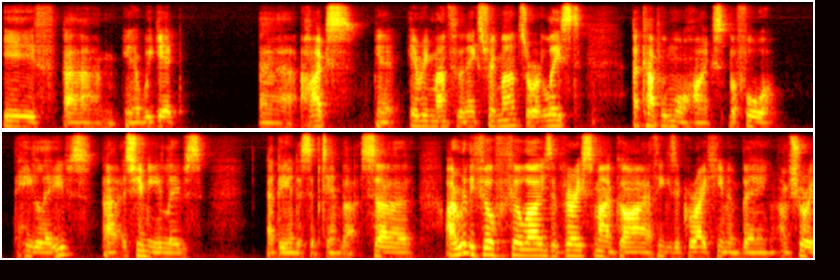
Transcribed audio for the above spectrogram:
if um, you know we get uh, hikes you know every month for the next three months, or at least a couple more hikes before he leaves, uh, assuming he leaves at the end of September. So I really feel for Phil though. He's a very smart guy. I think he's a great human being. I'm sure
